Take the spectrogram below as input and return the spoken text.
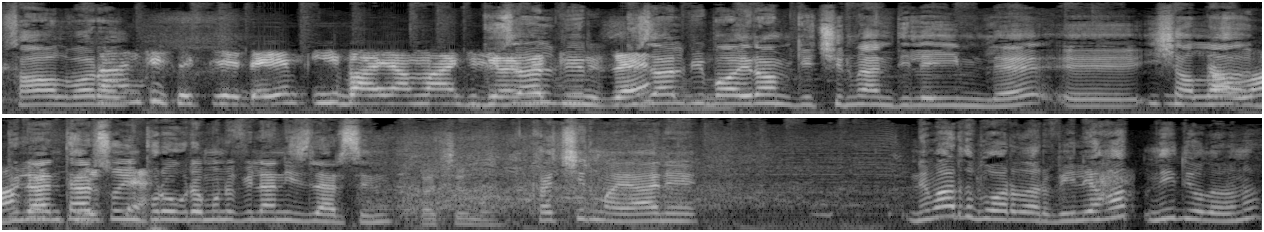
Sağ ol var ol. Ben teşekkür ederim. İyi bayramlar diliyorum Güzel bir hepinize. güzel bir bayram geçirmen dileğimle. Ee, inşallah, İnşallah, Bülent Ersoy'un programını filan izlersin. Kaçırma. Kaçırma yani. Ne vardı bu aralar? Veliaht ne diyorlar ona?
